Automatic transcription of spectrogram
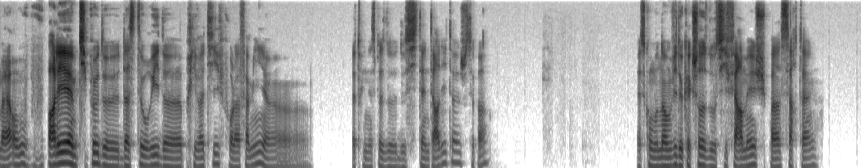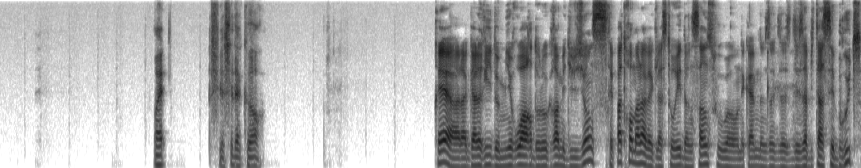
Bah, vous, vous parliez un petit peu de- d'astéroïdes privatifs pour la famille. euh, Peut-être une espèce de, de cité interdite, je sais pas. Est-ce qu'on a envie de quelque chose d'aussi fermé? Je suis pas certain. Je suis assez d'accord. Après, euh, la galerie de miroirs, d'hologrammes et d'illusions, ce serait pas trop mal avec l'astéroïde dans le sens où euh, on est quand même dans un- des, des habitats assez bruts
